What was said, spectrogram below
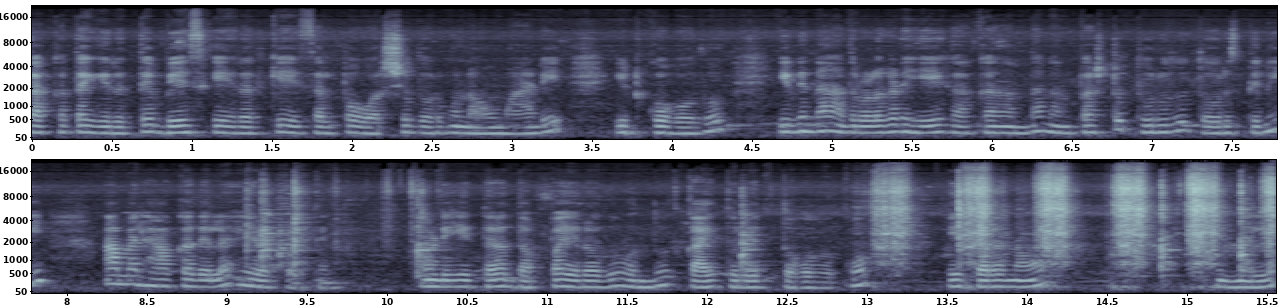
ಸಖತ್ತಾಗಿರುತ್ತೆ. ಬೇಸಿಗೆ ಇರೋದಕ್ಕೆ ಸ್ವಲ್ಪ ವರ್ಷದವರೆಗೂ ನಾವು ಮಾಡಿ ಇಟ್ಕೋಬೋದು. ಇದನ್ನು ಅದರೊಳಗಡೆ ಹೇಗೆ ಹಾಕೋದಂತ ನಾನು ಫಸ್ಟು ತುರಿದು ತೋರಿಸ್ತೀನಿ. ಆಮೇಲೆ ಹಾಕೋದೆಲ್ಲ ಹೇಳ್ಕೊಡ್ತೀನಿ. ನೋಡಿ, ಈ ಥರ ದಪ್ಪ ಇರೋದು ಒಂದು ಕಾಯಿ ತುರಿಯೋದು ತೊಗೋಬೇಕು. ಈ ಥರ ನಾವು ಇದನ್ನೆಲ್ಲ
